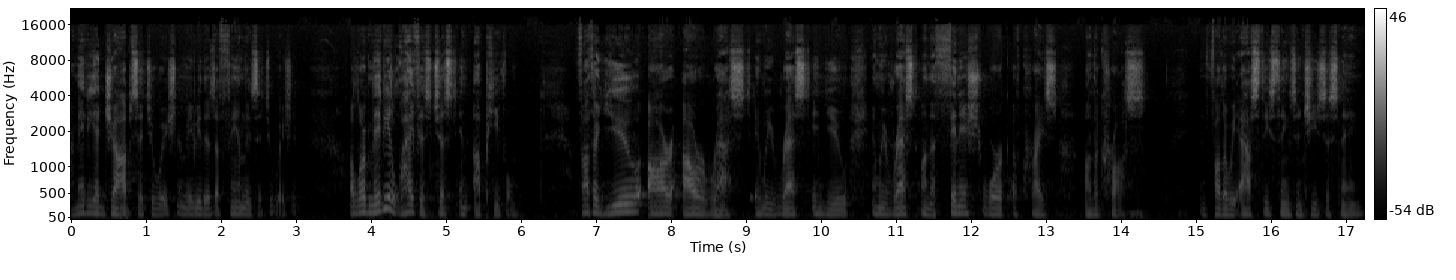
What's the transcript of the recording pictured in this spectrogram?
Or maybe a job situation, or maybe there's a family situation. Oh Lord, maybe life is just in upheaval. Father, you are our rest, and we rest in you, and we rest on the finished work of Christ on the cross. And Father, we ask these things in Jesus' name.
